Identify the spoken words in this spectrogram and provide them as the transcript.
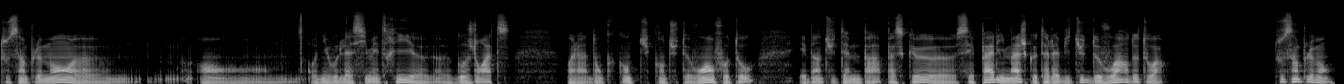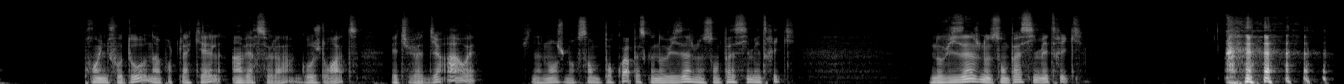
tout simplement euh, au niveau de la symétrie gauche-droite. Voilà, donc quand tu, quand tu te vois en photo, eh ben tu t'aimes pas parce que euh, c'est pas l'image que tu as l'habitude de voir de toi. Tout simplement. Prends une photo, n'importe laquelle, inverse-la, gauche-droite, et tu vas te dire Ah ouais, finalement je me ressemble. Pourquoi? Parce que nos visages ne sont pas symétriques. Nos visages ne sont pas symétriques.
